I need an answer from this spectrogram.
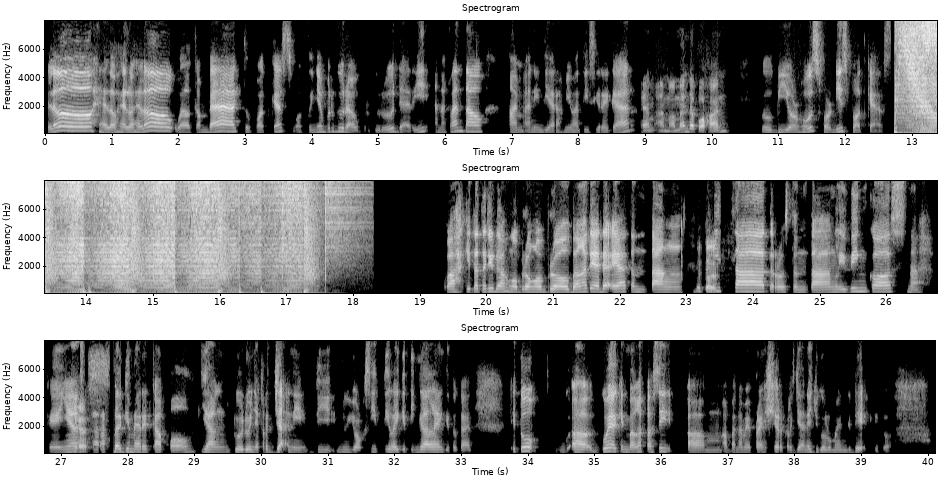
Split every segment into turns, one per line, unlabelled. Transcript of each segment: Halo, hello, hello, hello. Welcome back to podcast Waktunya Bergurau, berguru dari anak rantau. I'm Anindya Rahmiwati Siregar.
And I'm Amanda Pohan.
Will be your host for this podcast. Wah, kita tadi udah ngobrol-ngobrol banget ya, Dak, ya, tentang
Betul.
visa, terus tentang living cost. Nah, kayaknya
Yes.
sekarang bagi married couple yang dua-duanya kerja nih di New York City lagi tinggalnya gitu kan, itu uh, gue yakin banget pasti um, apa namanya pressure kerjaannya juga lumayan gede gitu.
